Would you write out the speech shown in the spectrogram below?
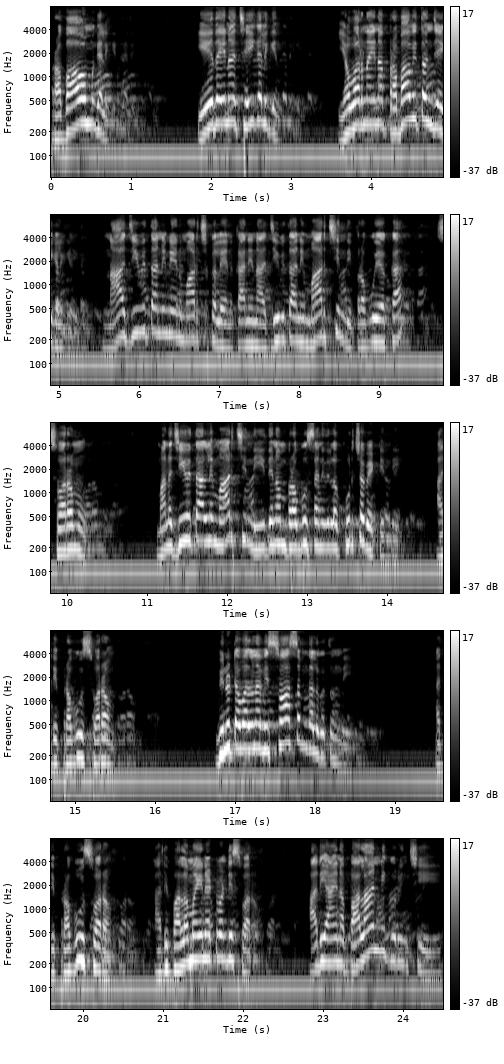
ప్రభావం కలిగింది ఏదైనా చేయగలిగింది. ఎవరినైనా ప్రభావితం చేయగలిగింది. నా జీవితాన్ని నేను మార్చుకోలేను కానీ నా జీవితాన్ని మార్చింది ప్రభు యొక్క స్వరము. మన జీవితాల్ని మార్చింది ఈ దినం ప్రభు సన్నిధిలో కూర్చోబెట్టింది. అది ప్రభు స్వరం. వినుట వలన విశ్వాసం కలుగుతుంది. అది ప్రభు స్వరం. అది బలమైనటువంటి స్వరం. అది ఆయన బలాన్ని గురించి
